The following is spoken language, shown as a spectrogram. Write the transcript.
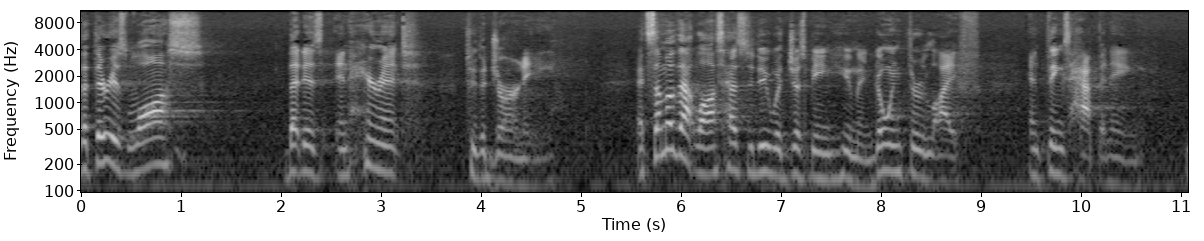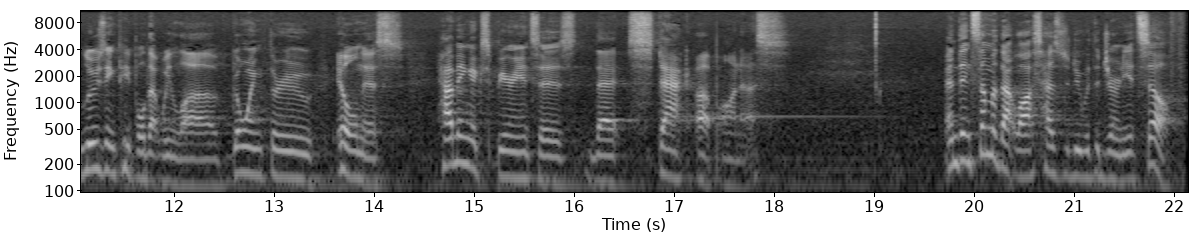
that there is loss that is inherent to the journey, And some of that loss has to do with just being human, going through life and things happening, losing people that we love, going through illness, having experiences that stack up on us. And then some of that loss has to do with the journey itself.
